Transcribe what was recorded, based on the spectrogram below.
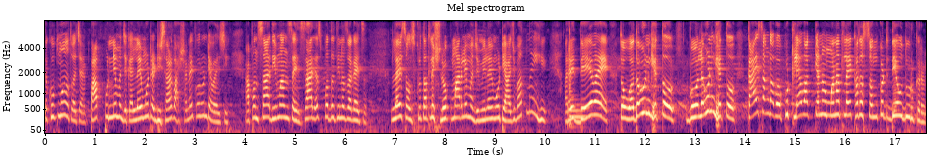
तर खूप महत्त्वाचं आहे. पाप पुण्य म्हणजे काय? लय मोठ्या ढिसाळ भाषा नाही करून ठेवायची. आपण साधी माणसं आहे साध्याच पद्धतीनं जगायचं. लय संस्कृतातले श्लोक मारले म्हणजे मी लय मोठी अजिबात नाही. अरे देव आहे तो वदवून घेतो बोलवून घेतो. काय सांगावं? कुठल्या वाक्यानं मनातलं एखादं संकट देव दूर करल?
